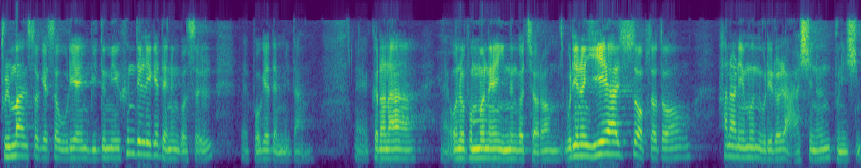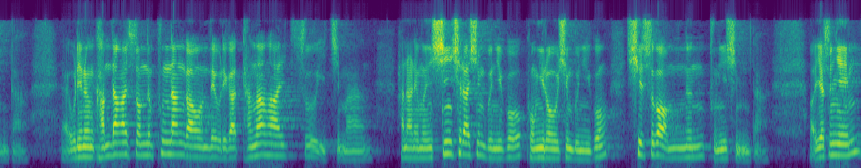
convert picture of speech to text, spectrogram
불만 속에서 우리의 믿음이 흔들리게 되는 것을 보게 됩니다. 예, 그러나 오늘 본문에 있는 것처럼 우리는 이해할 수 없어도 하나님은 우리를 아시는 분이십니다. 예, 우리는 감당할 수 없는 풍랑 가운데 우리가 당황할 수 있지만 하나님은 신실하신 분이고 공의로우신 분이고 실수가 없는 분이십니다. 어, 예수님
